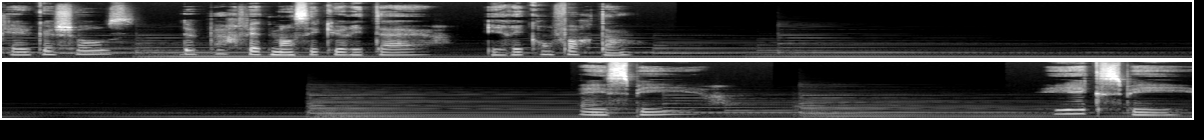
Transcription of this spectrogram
quelque chose de parfaitement sécuritaire et réconfortant. Inspire et expire.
